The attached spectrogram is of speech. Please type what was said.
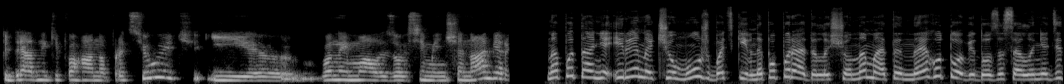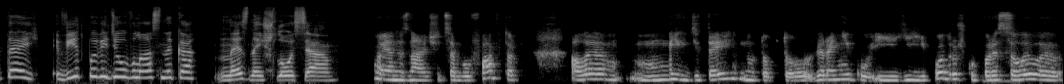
Підрядники погано працюють, і е, вони мали зовсім інший намір. На питання Ірини, чому ж батьків не попередили, що намети не готові до заселення дітей, відповіді у власника не знайшлося. Ну, я не знаю, чи це був фактор, але моїх дітей, ну тобто Вероніку і її подружку, переселили е,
